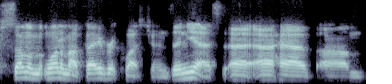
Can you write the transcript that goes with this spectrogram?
some of, one of my favorite questions. And yes, I, I have um,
